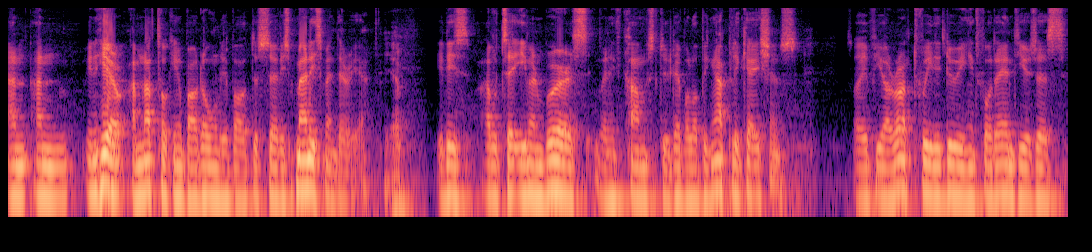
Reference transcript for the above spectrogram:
And and in here, I'm not talking about only about the service management area. Yeah. It is, I would say, even worse when it comes to developing applications. So if you are not really doing it for the end users,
